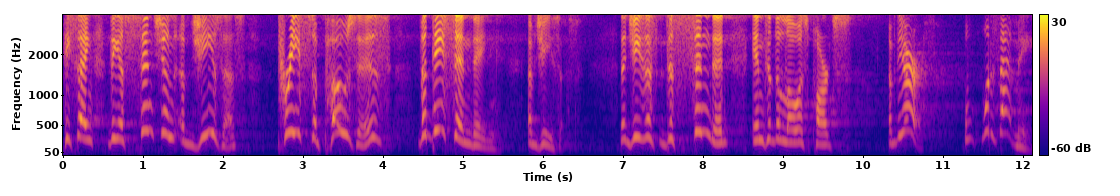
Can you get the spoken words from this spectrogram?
He's saying the ascension of Jesus presupposes the descending of Jesus, that Jesus descended into the lowest parts of the earth. What does that mean?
